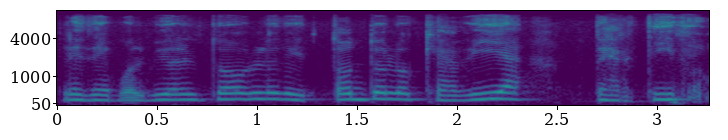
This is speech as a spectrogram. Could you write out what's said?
le devolvió el doble de todo lo que había perdido.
